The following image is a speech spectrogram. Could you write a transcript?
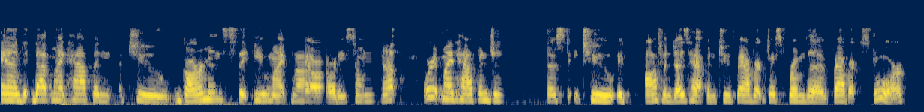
And that might happen to garments that you might buy already sewn up, or it might happen just to it often does happen to fabric just from the fabric store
